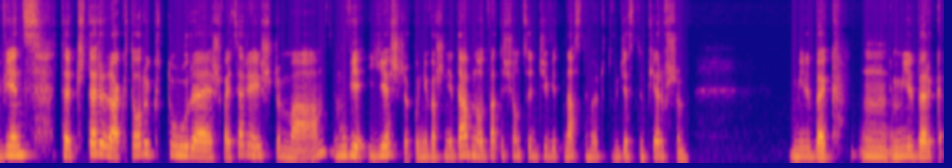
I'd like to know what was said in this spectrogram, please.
więc te cztery reaktory, które Szwajcaria jeszcze ma, mówię jeszcze, ponieważ niedawno, w 2019 czy 2021, Milberg, mm, Milberg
